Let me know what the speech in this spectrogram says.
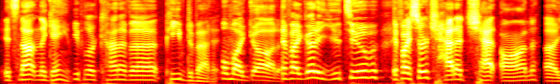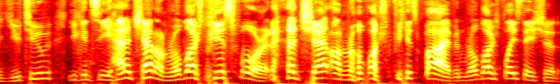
it's not in the game. People are kind of uh, peeved about it. Oh my God. If I go to YouTube, if I search how to chat on uh, YouTube, you can see how to chat on Roblox PS4 and how to chat on Roblox PS5 and Roblox PlayStation.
